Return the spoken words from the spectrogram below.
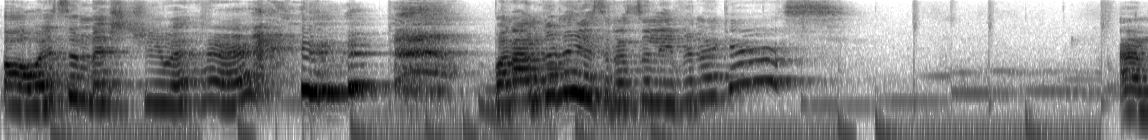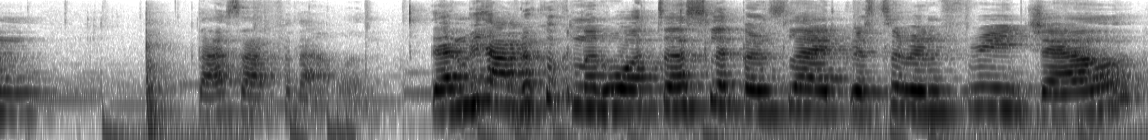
Oh, always a mystery with her. But I'm gonna use it as a leave-in I guess. And that's that for that one. Then we have the coconut water slip and slide glycerin free gel.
